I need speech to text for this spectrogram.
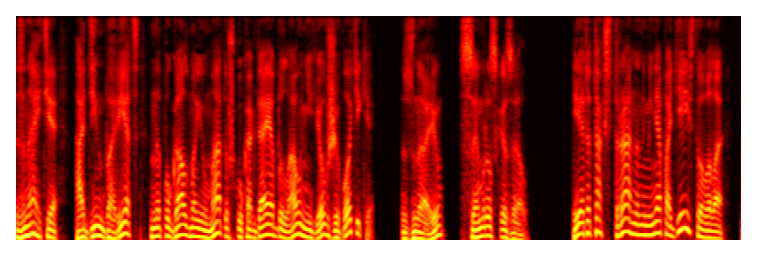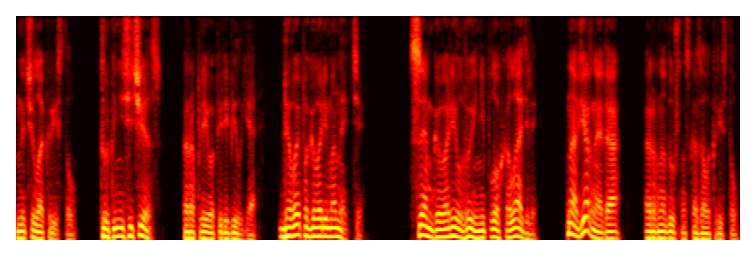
Знаете, один борец напугал мою матушку, когда я была у нее в животике». «Знаю», — Сэм рассказал. «И это так странно на меня подействовало», — начала Кристал. «Только не сейчас», — торопливо перебил я. «Давай поговорим о Нетте». Сэм говорил, вы неплохо ладили. «Наверное, да», — равнодушно сказала Кристал.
